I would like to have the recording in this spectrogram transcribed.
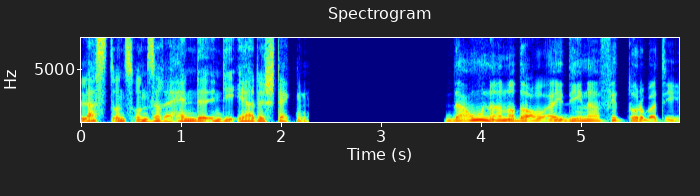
Lasst uns unsere Hände in die Erde stecken. دعونا نضع أيدينا في التربة.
